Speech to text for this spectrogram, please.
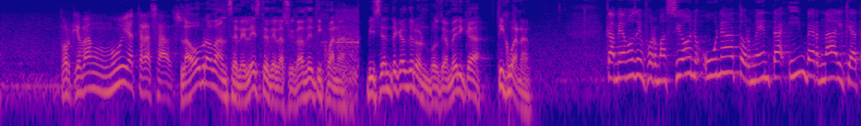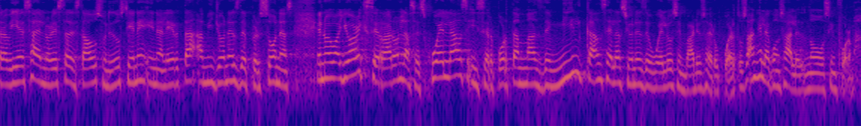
porque van muy atrasados. La obra avanza en el este de la ciudad de Tijuana. Vicente Calderón, Voz de América, Tijuana. Cambiamos de información. Una tormenta invernal que atraviesa el noreste de Estados Unidos tiene en alerta a millones de personas. En Nueva York cerraron las escuelas y se reportan más de mil cancelaciones de vuelos en varios aeropuertos. Ángela González nos informa.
